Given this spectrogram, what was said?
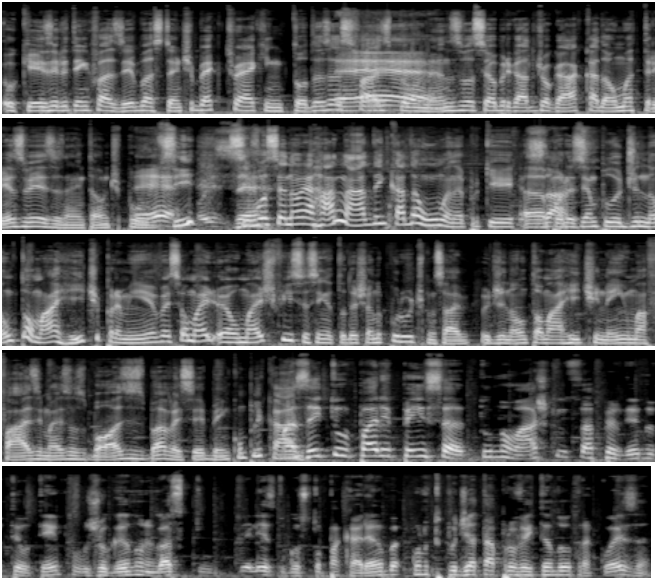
o Case ele tem que fazer bastante backtracking. em Todas as É. fases, pelo menos, você é obrigado a jogar cada uma três vezes, né? Então, tipo, É, se, se é. você não errar nada em cada uma, né? Porque, Exato. por exemplo, o de não tomar hit, pra mim, vai ser o mais, é o mais difícil, assim. Eu tô deixando por último, sabe? O de não tomar hit em nenhuma fase, mais nos bosses, bah, vai ser bem complicado. Mas aí tu para e pensa, tu não acha que tu tá perdendo o teu tempo jogando um negócio que tu, beleza, tu gostou pra caramba, quando tu podia estar aproveitando outra coisa?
